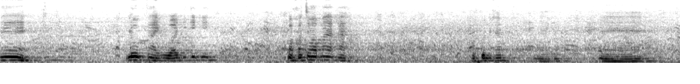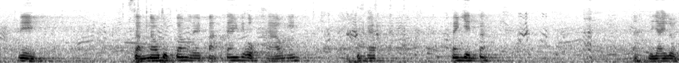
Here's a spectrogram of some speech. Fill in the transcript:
แม่ลูกถ่ายหัวกิ๊กกิ๊ก บอกเขาชอบมากค่ะ ขอบคุณครับไหนครับแหมนี่สำเนาถูกต้องเลยปะแป้งที่อกขาวงี้ขอบคุณครับ แป้งเย็นป่ะอะเดี๋ยวยายหล่น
